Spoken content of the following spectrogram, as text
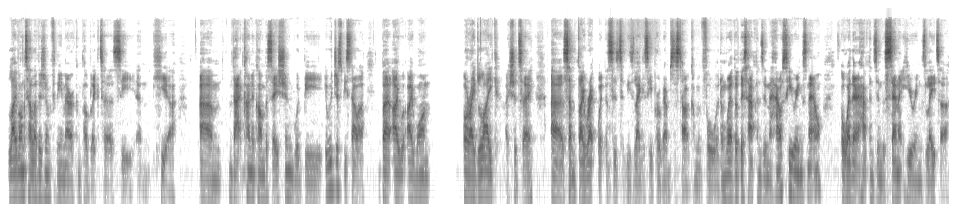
live on television for the American public to see and hear. Um, that kind of conversation would be it would just be stellar. But I, I want, or I'd like, I should say, uh, some direct witnesses to these legacy programs to start coming forward. And whether this happens in the House hearings now or whether it happens in the Senate hearings later,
